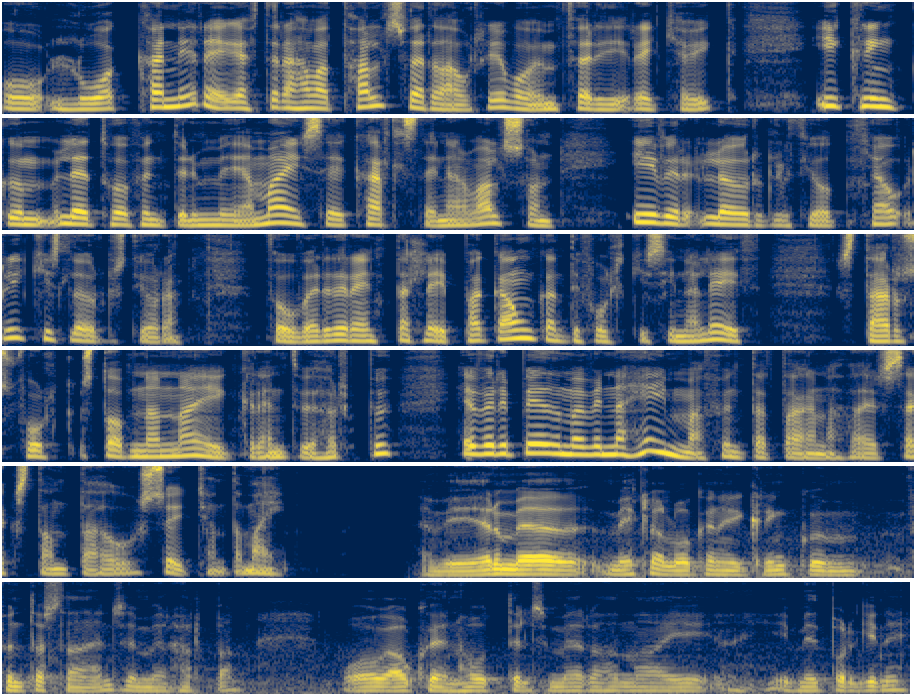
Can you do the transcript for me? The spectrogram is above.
og lokanir eigi eftir að hafa talsverð áhrif á umferði Reykjavík í kringum leðtóafundunum miðja mæ, segi Karl Steinar Valsson yfir lögurglu þjótt hjá Ríkislauglustjóra. Þó verði reynd að hleypa gangandi fólki sína leið. Starfsfólk stofnanna í grend við hörpu hefur verið beðum að vinna heima fundardagana, það er 16. og 17. mæ. En við erum með mikla lokanir í kringum fundarstæðin sem er harpan og ákveðin hótel sem er í, í miðborginni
